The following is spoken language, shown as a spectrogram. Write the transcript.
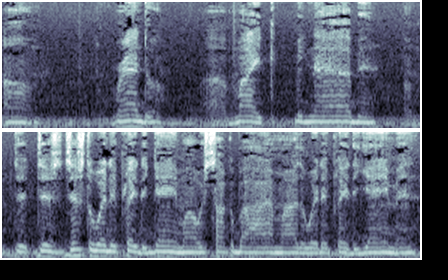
um, Randall, uh, Mike McNabb, and um, just just the way they played the game. I always talk about how I admire the way they played the game, and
